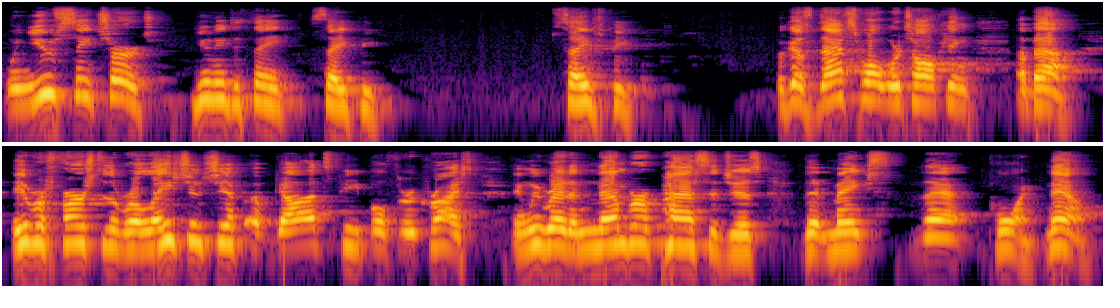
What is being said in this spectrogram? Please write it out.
when you see church, you need to think saved people. Saved people. Because that's what we're talking about. It refers to the relationship of God's people through Christ. And we read a number of passages that makes that point. Now,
